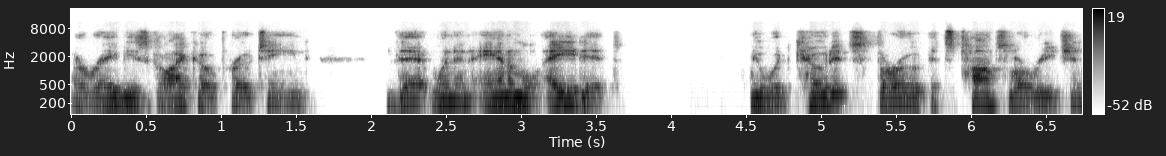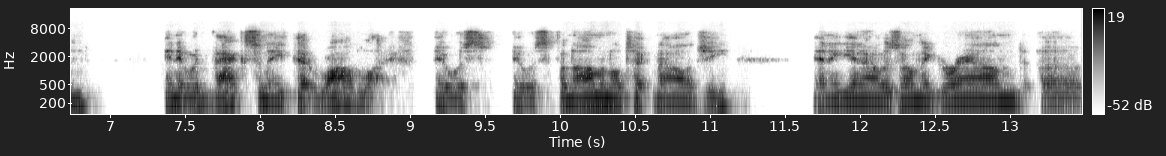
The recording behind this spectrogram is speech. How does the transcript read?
a rabies glycoprotein that when an animal ate it, it would coat its throat, its tonsillar region, and it would vaccinate that wildlife. It was it was phenomenal technology. And again, I was on the ground, uh,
